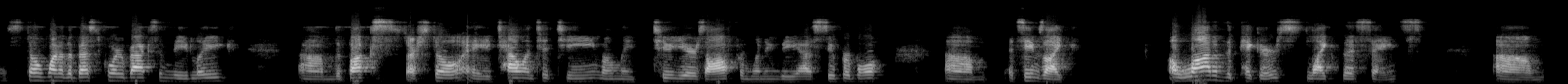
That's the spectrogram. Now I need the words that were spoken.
He's still one of the best quarterbacks in the league. Um, the Bucks are still a talented team, only two years off from winning the uh, Super Bowl. Um, it seems like a lot of the pickers like the Saints, um,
